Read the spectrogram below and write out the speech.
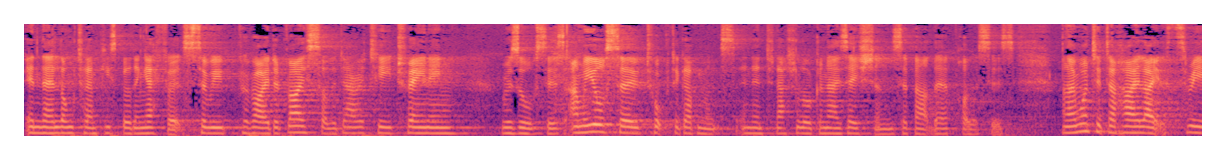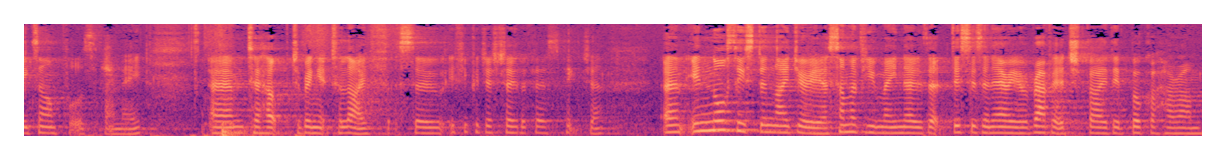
in their long-term peace-building efforts. So we provide advice, solidarity, training, resources, and we also talk to governments and international organisations about their policies. And I wanted to highlight three examples, if I may, um, to help to bring it to life. So if you could just show the first picture. Um, in northeastern Nigeria, some of you may know that this is an area ravaged by the Boko Haram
